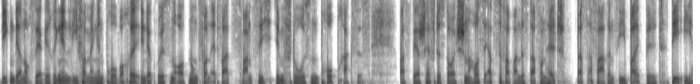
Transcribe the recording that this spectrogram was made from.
wegen der noch sehr geringen Liefermengen pro Woche in der Größenordnung von etwa 20 Impfdosen pro Praxis. Was der Chef des Deutschen Hausärzteverbandes davon hält, das erfahren Sie bei Bild.de.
